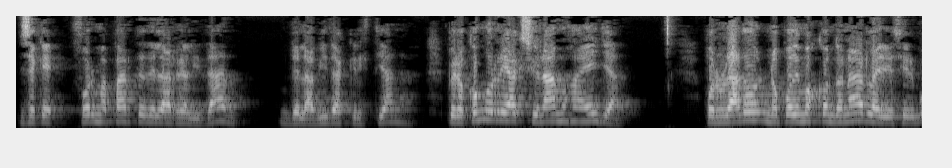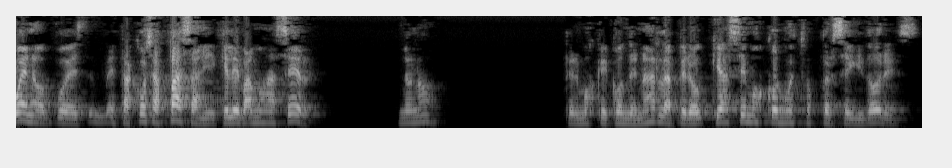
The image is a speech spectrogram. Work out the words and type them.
Dice que forma parte de la realidad de la vida cristiana. Pero ¿cómo reaccionamos a ella? Por un lado, no podemos condonarla y decir, bueno, pues estas cosas pasan y ¿qué le vamos a hacer? No, no tenemos que condenarla, pero ¿qué hacemos con nuestros perseguidores?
